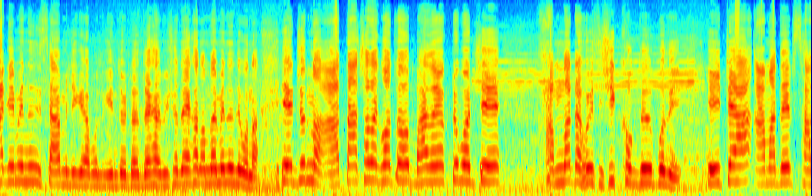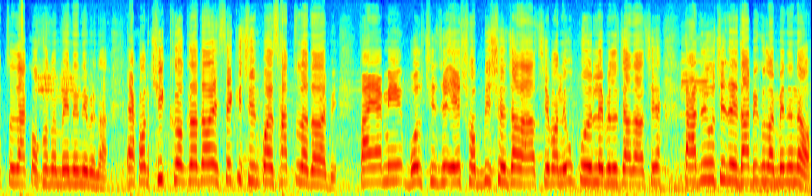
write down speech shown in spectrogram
আগে মেনে নিচ্ছে আওয়ামী লীগের আমলে কিন্তু এটা দেখার বিষয়টা এখন আমরা মেনে নেব না। এর জন্য, আর তাছাড়া গত বারোই অক্টোবর যে হামলাটা হয়েছে শিক্ষকদের উপরে। এটা আমাদের ছাত্ররা কখনো মেনে নেবে না। এখন শিক্ষকরা দাঁড়াইছে কিছুদিন পরে ছাত্ররা দাঁড়াবে। তাই আমি বলছি যে এসব বিষয়ে যারা আছে মানে উপরের লেভেলে যারা আছে, তাদের উচিত এই দাবিগুলো মেনে নেওয়া।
